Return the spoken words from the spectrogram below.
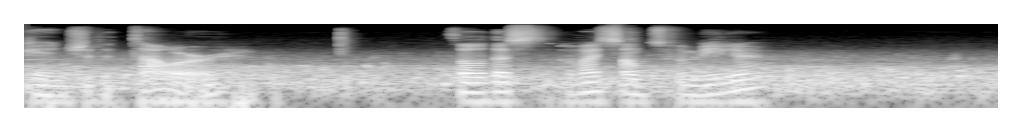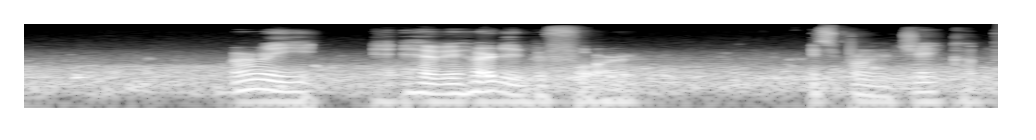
Getting to the tower. So this voice sounds familiar. Where we have we heard it before? It's from Jakob.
